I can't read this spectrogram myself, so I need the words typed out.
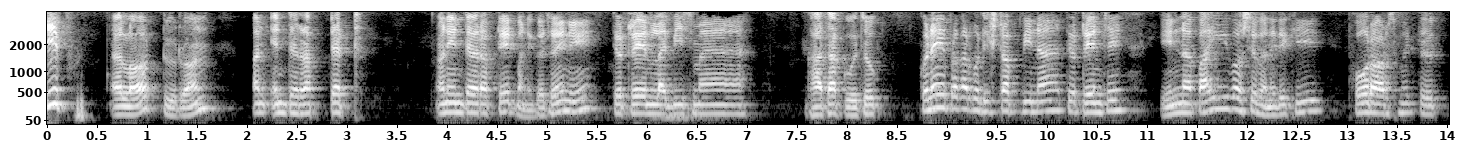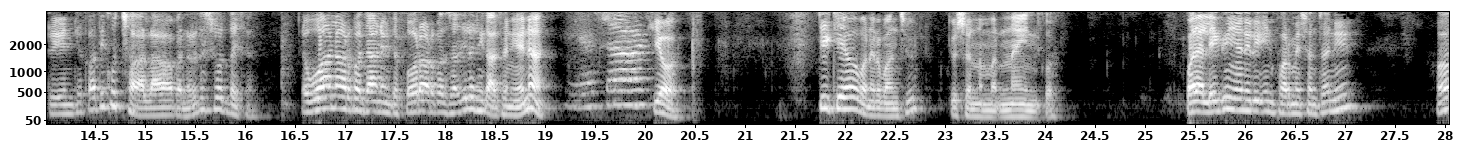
If allowed to run uninterrupted uninterrupted भनेको चाहिँ नि त्यो ट्रेनलाई बिचमा घाचाक घुचुक कुनै प्रकारको डिस्टर्ब बिना त्यो ट्रेन चाहिँ हिँड्न पाइबस्यो भनेदेखि फोर आवर्समै त्यो ट्रेन चाहिँ कति कुद्छ होला भनेर चाहिँ सोध्दैछ। वान आवरको जाने भने त फोर आवरको सजिलो निकाल्छ नि होइन. के हो? के के हो भनेर भन्छु? क्वेसन नम्बर नाइनको। पहिला लेखिदिउँ यहाँनिर इन्फर्मेसन छ नि। हो?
